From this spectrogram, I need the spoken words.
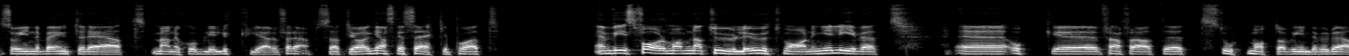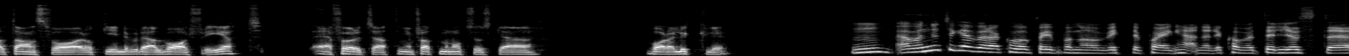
så innebär inte det att människor blir lyckligare för det. Så att jag är ganska säker på att en viss form av naturlig utmaning i livet eh, och eh, framförallt ett stort mått av individuellt ansvar och individuell valfrihet är förutsättningen för att man också ska vara lycklig. Mm. Ja, men nu tycker jag börjar komma in på någon viktig poäng här när det kommer till just eh,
